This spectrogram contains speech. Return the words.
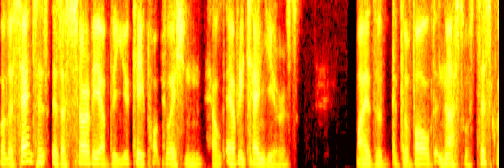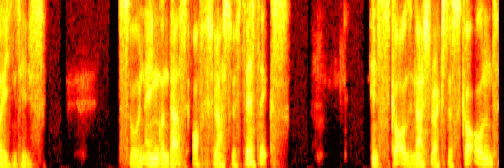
Well, the census is a survey of the UK population held every 10 years by the, the devolved national statistical agencies so in England, that's Office for National Statistics. In Scotland, the National Register of Scotland,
